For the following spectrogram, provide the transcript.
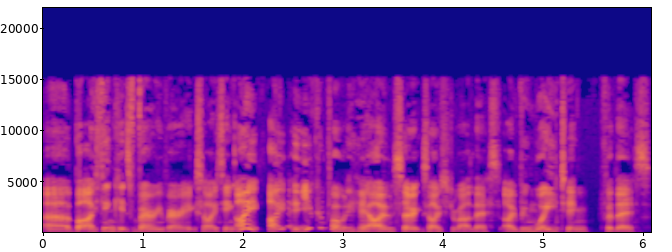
Uh, but I think it's very, very exciting. I, I, you can probably hear I'm so excited about this. I've been waiting for this.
